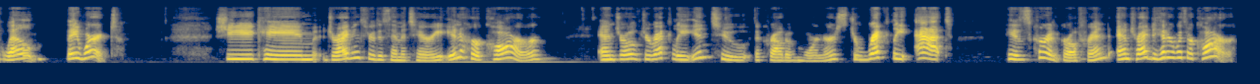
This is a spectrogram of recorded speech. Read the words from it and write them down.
Well, they weren't. She came driving through the cemetery in her car and drove directly into the crowd of mourners, directly at his current girlfriend, and tried to hit her with her car.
